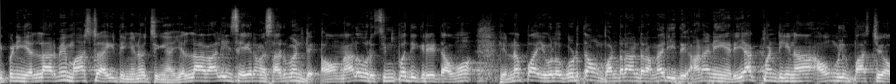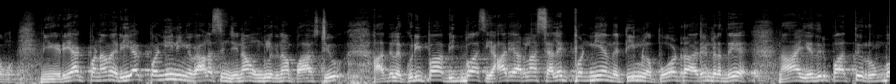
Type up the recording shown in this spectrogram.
இப்போ நீங்க எல்லாருமே மாஸ்டர் ஆயிட்டீங்கன்னு வச்சுங்க எல்லா வேலையும் செய்யறவன் சர்வெண்ட் அவன் மேல ஒரு சிம்பதி கிரியேட் ஆகும். என்னப்பா இவ்வளவு கொடுத்து அவன் பண்றான்ற மாதிரி இது. ஆனால் நீங்கள் ரியாக்ட் பண்ணிட்டீங்கன்னா அவங்களுக்கு பாசிட்டிவ் ஆகும். நீங்கள் ரியாக்ட் பண்ணாமல் ரியாக்ட் பண்ணி நீங்கள் வேலை செஞ்சீங்கன்னா உங்களுக்கு தான் பாசிட்டிவ் அதில் குறிப்பாக பிக் பாஸ் யார் யாரெல்லாம் செலக்ட் பண்ணி அந்த டீமில் போடுறாருன்றது நான் எதிர்பார்த்து ரொம்ப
